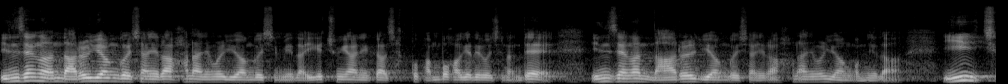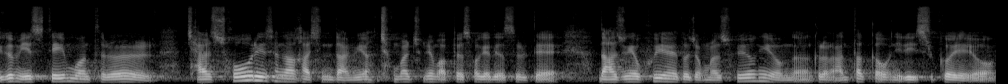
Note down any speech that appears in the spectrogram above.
인생은 나를 위한 것이 아니라 하나님을 위한 것입니다. 이게 중요하니까 자꾸 반복하게 되어지는데 인생은 나를 위한 것이 아니라 하나님을 위한 겁니다. 이 지금 이 statement를 잘 소홀히 생각하신다면 정말 주님 앞에 서게 됐을 때 나중에 후회해도 정말 소용이 없는 그런 안타까운 일이 있을 거예요.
